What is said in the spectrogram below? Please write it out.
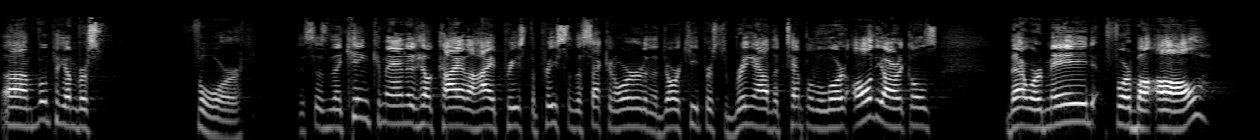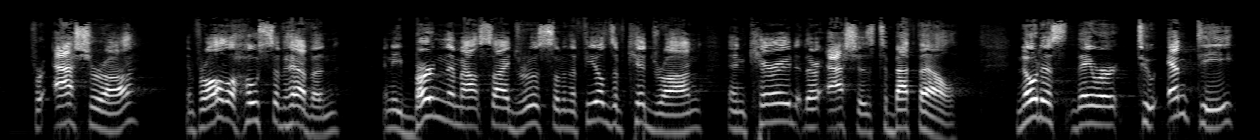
Um, we'll pick up verse 4. It says, And the king commanded Hilkiah the high priest, the priests of the second order, and the doorkeepers to bring out of the temple of the Lord all the articles that were made for Baal, for Asherah, and for all the hosts of heaven. And he burned them outside Jerusalem in the fields of Kidron and carried their ashes to Bethel. Notice they were to empty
